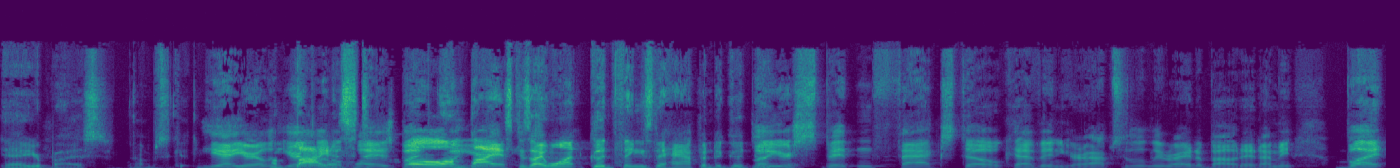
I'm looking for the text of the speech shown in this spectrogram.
Yeah, you're biased. I'm just kidding. Yeah, you're, I'm you're biased. a little biased. But, oh, but I'm biased because I want good things to happen to good But people. you're spitting facts, though, Kevin. You're absolutely right about it. I mean, but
